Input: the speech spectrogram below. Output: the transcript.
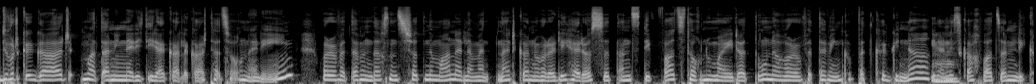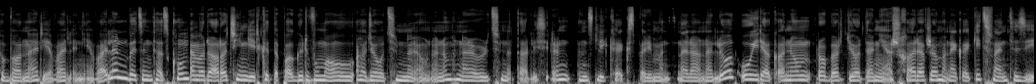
դուր կգար մատանիների տիրակալը կարդացողներին, որովհետև այնտեղ sense շատ նման էլեմենտներ կան, որ էլի հերոսը տենց ստիպված թողնում է իր տունը, որովհետև ինքը պետք է գնա, իրանից կախված են լիքը բաներ եւ այլն եւ այլն, բայց ընթացքում այն որ առաջին գիրքը տպագրվում է ու հաջողություններ ունենում, հնարավորություն է տալիս իրեն տենց լիքը էքսպերիմենտներ անելու ու իրականում Ռոբերտ Ջորդանի աշխարհը ժամանակակից ֆենտեզի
